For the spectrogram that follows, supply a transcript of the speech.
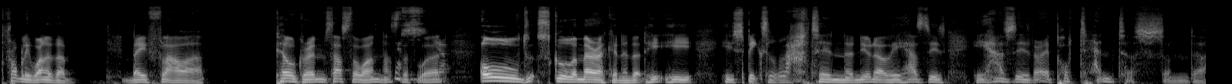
probably one of the Mayflower pilgrims. That's the one. That's Yes, the word. yeah. Old school American in that he, he he speaks Latin and you know he has these he has these very portentous and uh,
